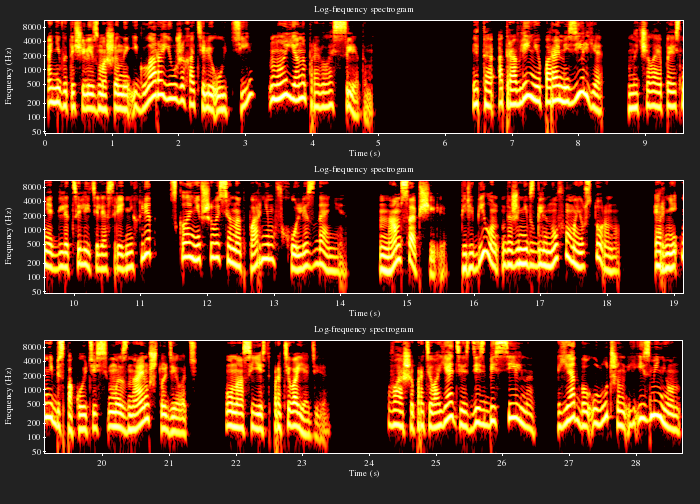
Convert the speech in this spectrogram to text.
Они вытащили из машины Иглара и уже хотели уйти, но я направилась следом. Это отравление парами зелья Начала я пояснять для целителя средних лет, склонившегося над парнем в холле здания. Нам сообщили. Перебил он, даже не взглянув в мою сторону. «Эрни, не беспокойтесь, мы знаем, что делать. У нас есть противоядие». «Ваше противоядие здесь бессильно. Яд был улучшен и изменен.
